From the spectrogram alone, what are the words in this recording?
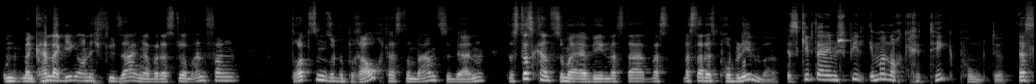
und man kann dagegen auch nicht viel sagen, aber dass du am Anfang trotzdem so gebraucht hast, um warm zu werden, das, das kannst du mal erwähnen, was da, was, was da das Problem war. Es gibt an dem Spiel immer noch Kritikpunkte. Das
